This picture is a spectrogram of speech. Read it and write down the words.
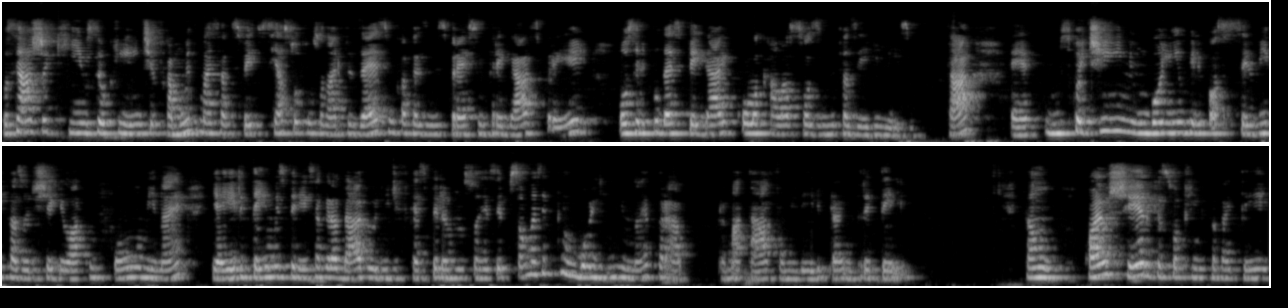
Você acha que o seu cliente ia ficar muito mais satisfeito se a sua funcionária fizesse um cafezinho expresso e entregasse para ele, ou se ele pudesse pegar e colocar lá sozinho e fazer ele mesmo, tá? É, um biscoitinho, um bolinho que ele possa servir caso ele chegue lá com fome, né? E aí ele tem uma experiência agradável ali de ficar esperando na sua recepção, mas ele tem um bolinho, né, para matar a fome dele, para entreter ele. Então, qual é o cheiro que a sua clínica vai ter?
